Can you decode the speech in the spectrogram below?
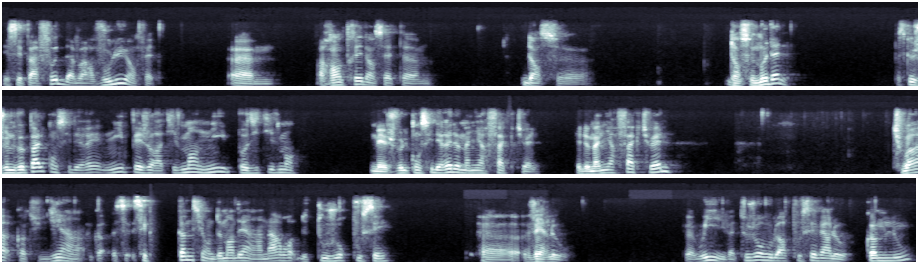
et c'est pas faute d'avoir voulu en fait euh, rentrer dans cette, euh, dans ce, dans ce modèle. Parce que je ne veux pas le considérer ni péjorativement ni positivement, mais je veux le considérer de manière factuelle. Et de manière factuelle, tu vois, quand tu dis un, c'est comme si on demandait à un arbre de toujours pousser euh, vers le haut. Euh, Oui, il va toujours vouloir pousser vers le haut. Comme nous,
